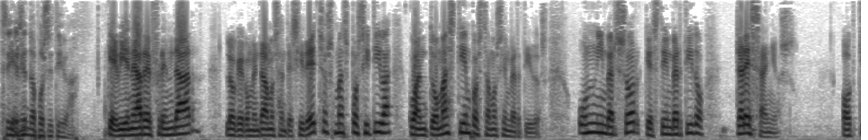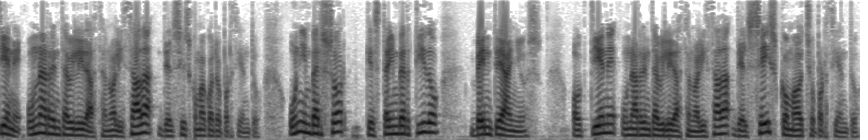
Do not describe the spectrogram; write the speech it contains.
Sigue siendo positiva. Que viene a refrendar lo que comentábamos antes. Y de hecho es más positiva cuanto más tiempo estamos invertidos. Un inversor que esté invertido tres años obtiene una rentabilidad anualizada del 6,4%. Un inversor que está invertido 20 años obtiene una rentabilidad anualizada del 6,8%.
